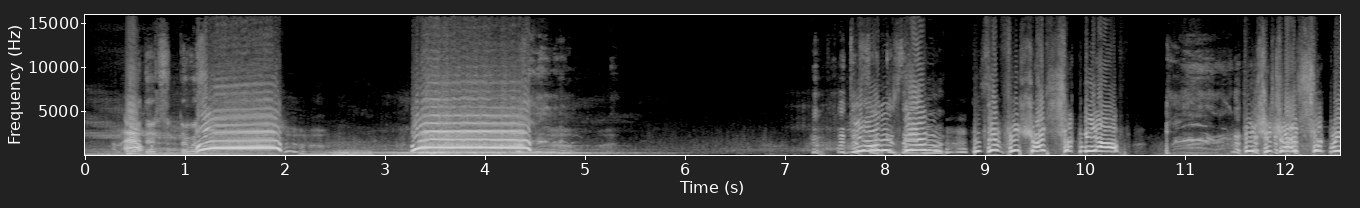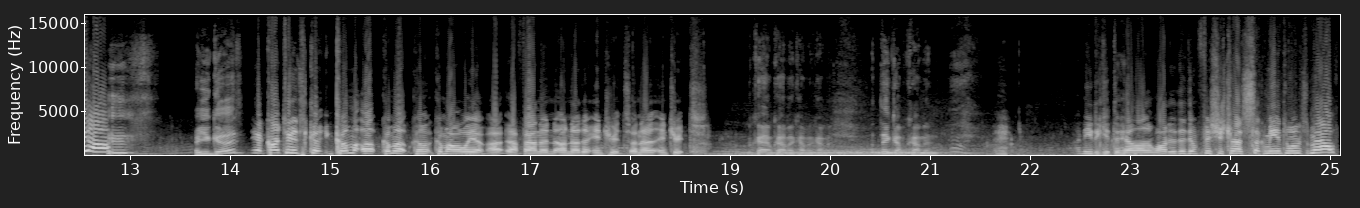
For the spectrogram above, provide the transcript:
I'm Yeah, out. there's, there was. Ah! Ah! what the fuck is that? noise? This damn fish trying to suck me off. fish is trying to suck me off. Are you good? Yeah, cartoons, come up, come up, come, come all the way up. I, I found an, another entrance, another entrance. Okay, I'm coming, coming, coming. I think I'm coming. Need to get the hell out of the water. The damn fish is trying to suck me into his mouth.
